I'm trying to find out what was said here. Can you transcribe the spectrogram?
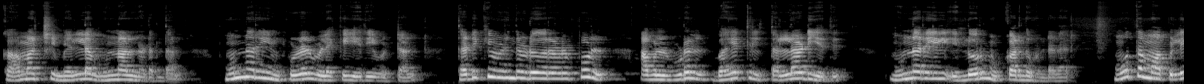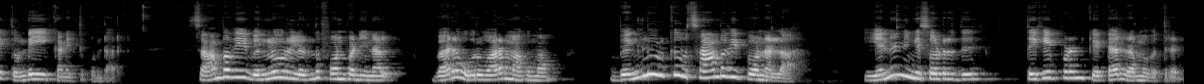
காமாட்சி மெல்ல முன்னால் நடந்தாள். முன்னறையின் குழல் விளக்கை எறியவிட்டாள். தடுக்கி விழுந்து விடுகிறவள் போல் அவள் உடல் பயத்தில் தள்ளாடியது. முன்னறையில் எல்லோரும் உட்கார்ந்து கொண்டனர். மூத்த மாப்பிள்ளை தொண்டையை கணைத்து கொண்டார். சாம்பவி பெங்களூரிலிருந்து ஃபோன் பண்ணினாள். வர ஒரு வாரம் ஆகுமாம். பெங்களூருக்கு சாம்பவி போனல்லா? என்ன நீங்க சொல்றது? திகைப்புடன் கேட்டார் ராமபத்ரன்.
